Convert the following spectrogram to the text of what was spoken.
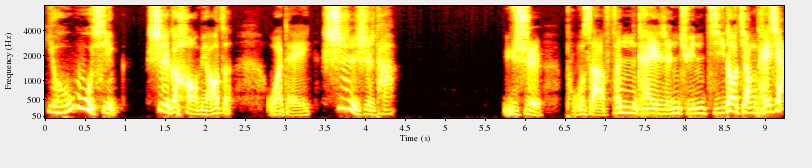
有悟性，是个好苗子，我得试试他。”于是，菩萨分开人群，挤到讲台下，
